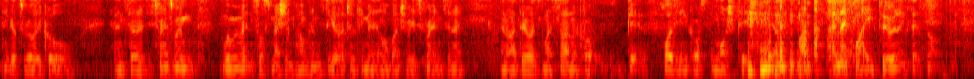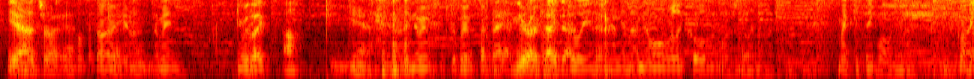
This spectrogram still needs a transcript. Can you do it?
think it's really cool. And so does his friends. When when we went and saw Smashing Pumpkins together, I took him and a whole bunch of his friends, you know. And I, there was my son across, de- floating across the mosh pit, you know, fun. and they played to an excess song. Yeah, that's right. Yeah. So you know, I mean, You were like, oh, yeah, you know, and then we, we went back and You're the okay, guys, Dad. Billy and Jimmy, and, and they were all really cool, and it was really nice. And it makes you think, well, you know, this is great.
